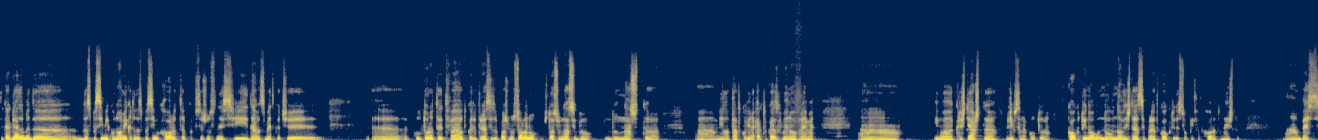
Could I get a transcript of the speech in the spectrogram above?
така гледаме да, да спасим економиката, да спасим хората, пък всъщност не си дават сметка, че е, културата е това, от което трябва да се започне, особено, що се отнася до, до нашата а, мила татковина, както казахме едно време. А, има крещяща липса на култура. Колкото и много, много нови неща да се правят, колкото и да се опитват хората нещо, без,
